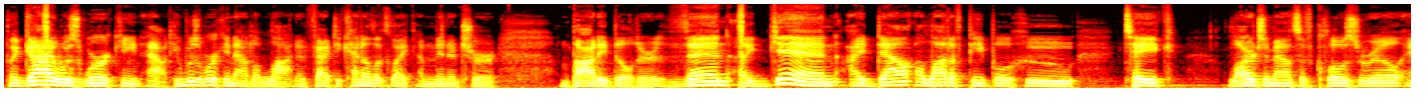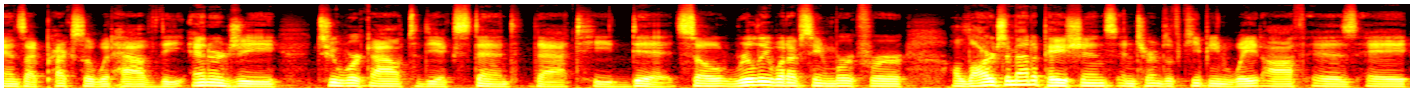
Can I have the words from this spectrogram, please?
the guy was working out. He was working out a lot. In fact, he kind of looked like a miniature bodybuilder. Then again, I doubt a lot of people who take large amounts of Clozaril and Zyprexa would have the energy to work out to the extent that he did. So, really, what I've seen work for a large amount of patients in terms of keeping weight off is a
